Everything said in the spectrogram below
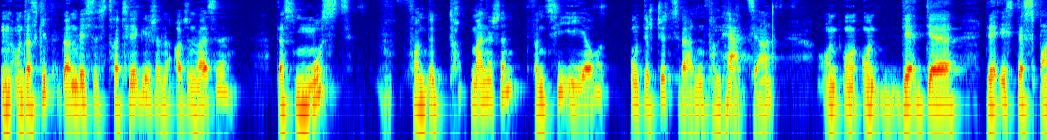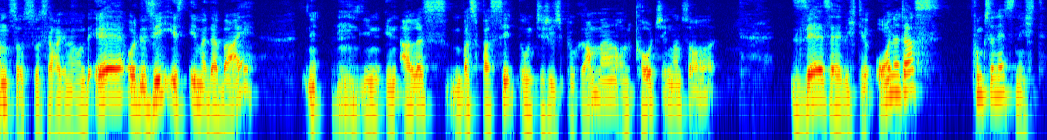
Und das gibt dann ein bisschen strategische Art und Weise. Das muss von der Top-Management, von CEO unterstützt werden von Herz, ja. Und, und, und der, der, der ist der Sponsor sozusagen. Und er oder sie ist immer dabei in, in alles, was passiert, unterschiedliche Programme und Coaching und so. Sehr, sehr wichtig. Ohne das funktioniert es nicht.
